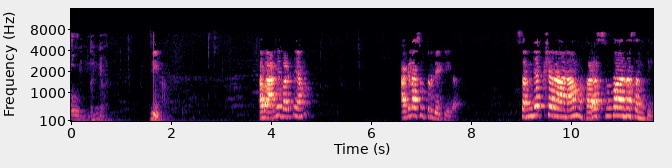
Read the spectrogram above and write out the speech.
ओम धन्यवाद। जी। अब आगे बढ़ते हम। अगला सूत्र देखिएगा। संध्यक्षराणाम हरस्वा न संति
